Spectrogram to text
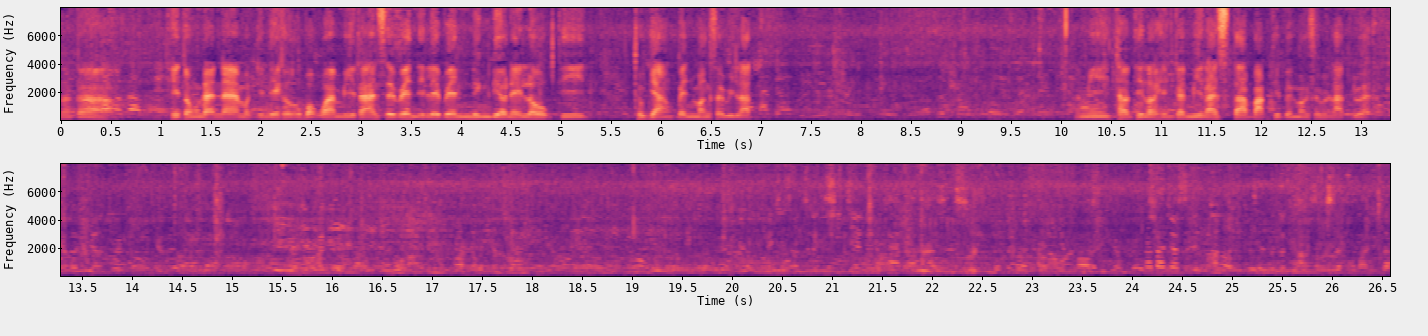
แล้วก็ที่ตรงด้านหน้าเมื่อกี้นี้เขาก็บอกว่ามีร้านเซเว่นอีเลเว่นหนึ่งเดียวในโลกที่ทุกอย่างเป็นมังสวิรัติ มีเท่าที่เราเห็นก็มีร้านสตาร์บัคที่เป็นมังสวิรัตด้วย 那大家是看到一件这个塔是不是很完整？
